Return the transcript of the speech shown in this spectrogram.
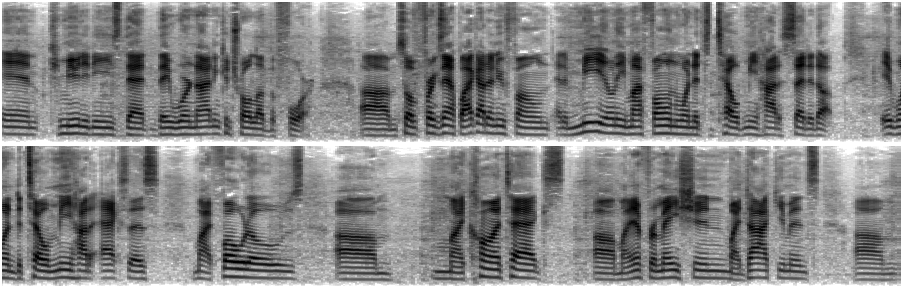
in communities that they were not in control of before. Um, so, for example, I got a new phone, and immediately my phone wanted to tell me how to set it up. It wanted to tell me how to access my photos, um, my contacts, uh, my information, my documents. Um,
